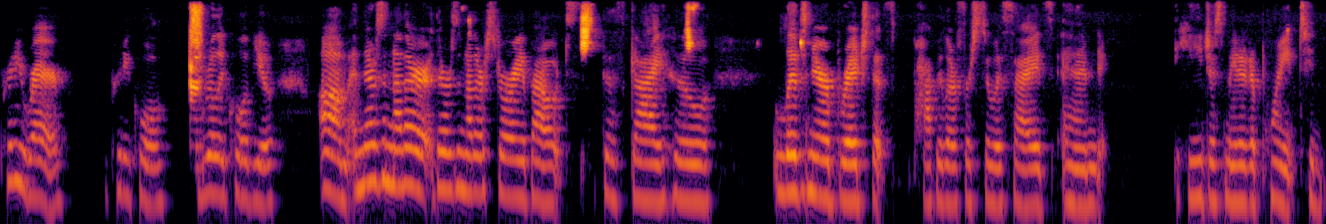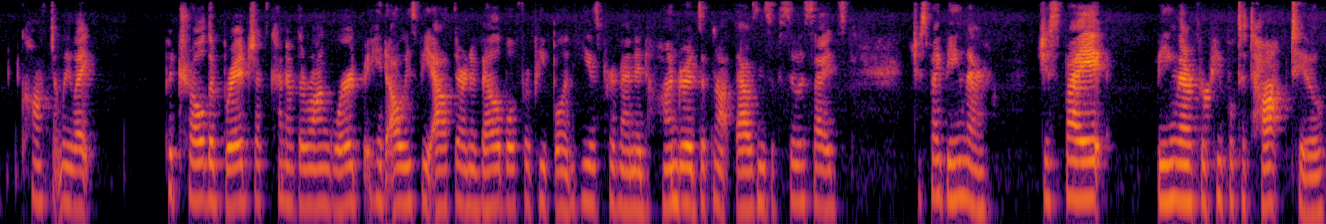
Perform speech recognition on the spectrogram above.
pretty rare. Pretty cool. Really cool of you. Um, and there's another there's another story about this guy who lives near a bridge that's popular for suicides and he just made it a point to constantly like patrol the bridge that's kind of the wrong word but he'd always be out there and available for people and he has prevented hundreds if not thousands of suicides just by being there just by being there for people to talk to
